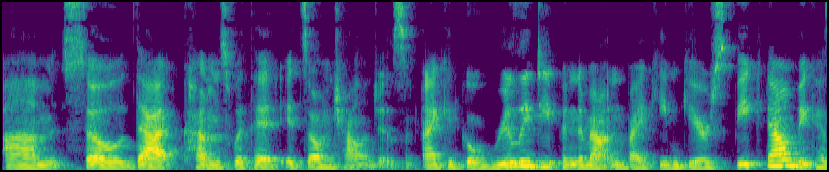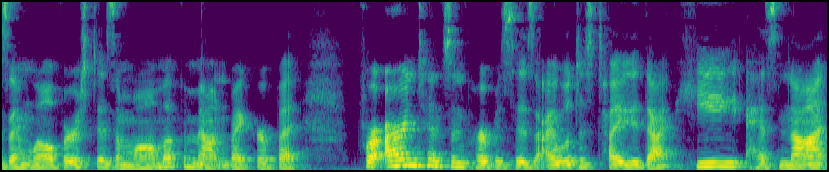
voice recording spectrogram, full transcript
Um, so that comes with it its own challenges. I could go really deep into mountain biking gear speak now because I'm well versed as a mom of a mountain biker, but for our intents and purposes, I will just tell you that he has not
